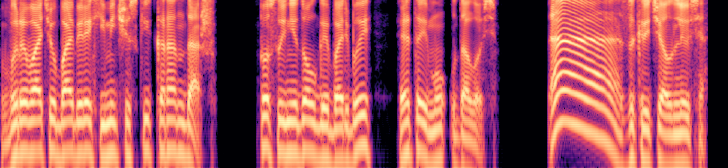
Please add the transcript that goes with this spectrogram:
вырывать у Бабеля химический карандаш. После недолгой борьбы это ему удалось. а, -а, -а закричал Люся.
